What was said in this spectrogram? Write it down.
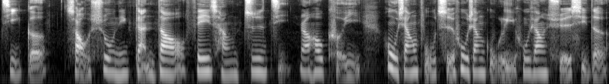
几个。少数你感到非常知己，然后可以互相扶持、互相鼓励、互相学习的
